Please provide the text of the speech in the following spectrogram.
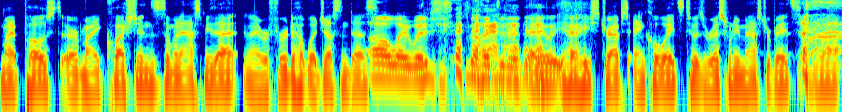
my post or my questions? Someone asked me that, and I referred to what Justin does. Oh wait, what did you? Say? No, I didn't. Yeah, how he straps ankle weights to his wrist when he masturbates. Well,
